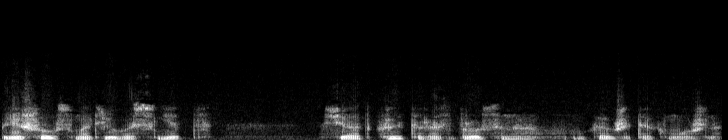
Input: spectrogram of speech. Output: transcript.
Пришел, смотрю, вас нет. Все открыто, разбросано. Ну, как же так можно?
